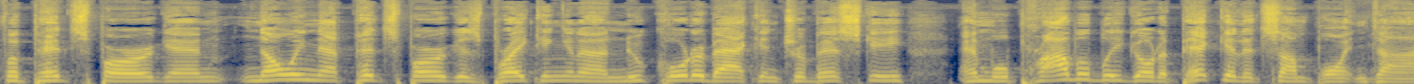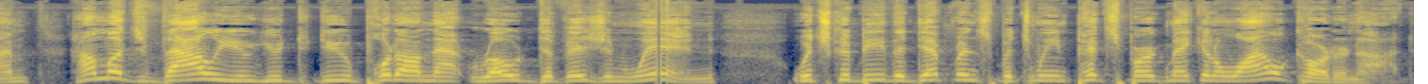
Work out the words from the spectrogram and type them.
for Pittsburgh. And knowing that Pittsburgh is breaking in a new quarterback in Trubisky and will probably go to Pickett at some point in time, how much value you, do you put on that road division win, which could be the difference between Pittsburgh making a wild card or not?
